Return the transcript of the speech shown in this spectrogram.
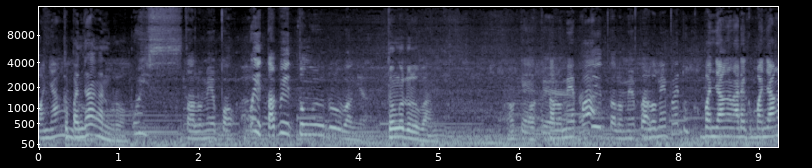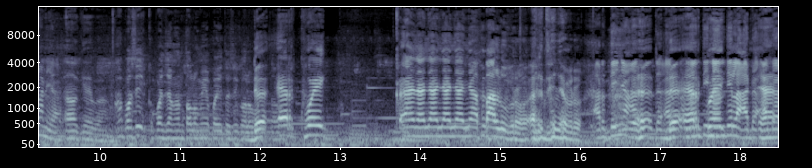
Kepanjangan, Kepanjangan, Bro. Wih, Talumepa. Wih, tapi tunggu dulu bang ya. Tunggu dulu, Bang. oke Oke, Talumepa nanti Talumepa. Talumepa itu kepanjangan ada kepanjangan ya Oke, Bang. Apa sih kepanjangan Talumepa itu sih kalau The boleh earthquake Kayaknya nyanya nyanya Palu bro artinya bro. artinya ada, the nanti nanti lah ada Ya, ada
